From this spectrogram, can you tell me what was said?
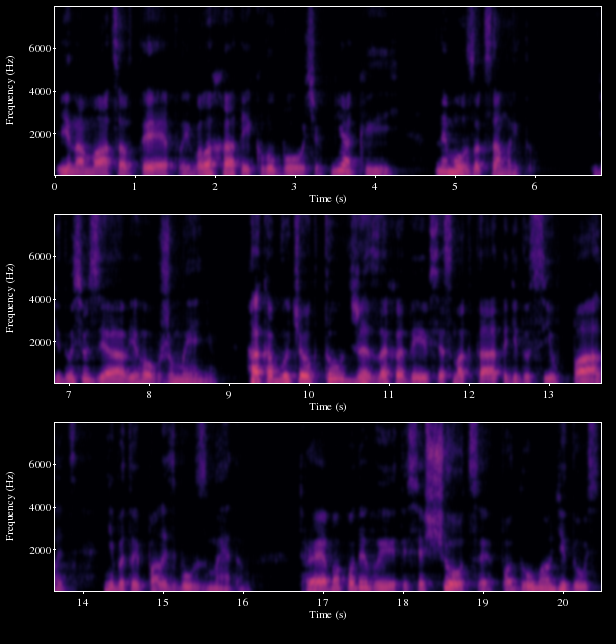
І намацав теплий, волохатий клубочок, м'який, немов з оксамиту. Дідусь узяв його в жменю, а каблучок тут же заходився смактати дідусів палець, ніби той палець був з медом. Треба подивитися, що це, подумав дідусь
